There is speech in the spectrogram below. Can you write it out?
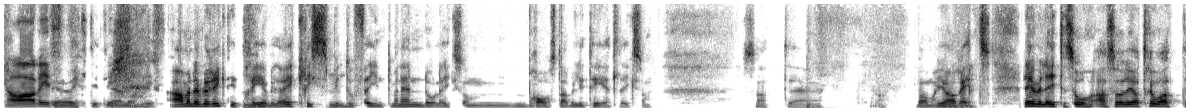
Ja, Det visst. är riktigt visst, visst. Ja, men det blir riktigt trevligt. Det är krispigt Mm. och fint, men ändå liksom bra stabilitet liksom. Så att, eh, ja, bara man gör rätt. Det är väl lite så, alltså jag tror att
